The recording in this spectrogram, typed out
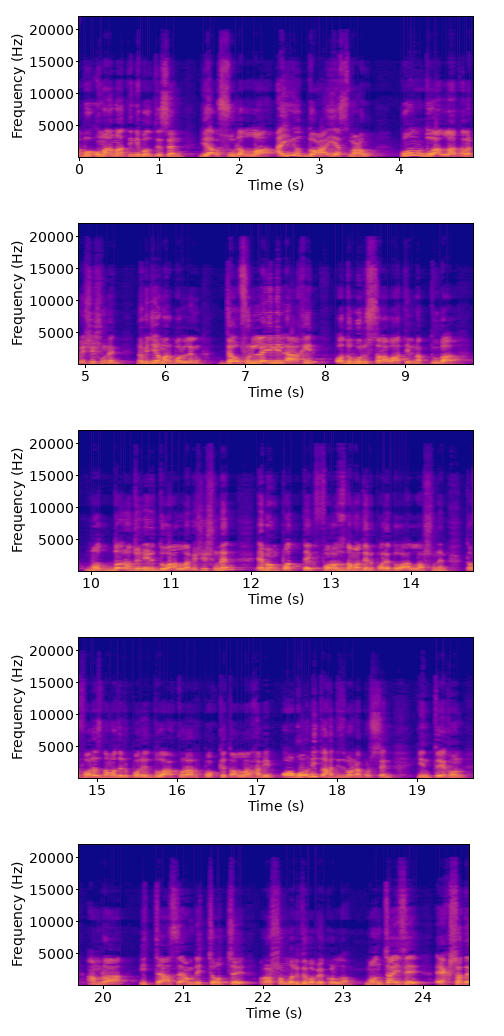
আবু উমামা তিনি বলতেছেন ইয়া রসুল আল্লাহ আইয়ুদ্দোয়াই আসমাউ কোন দু আল্লাহ তালা বেশি শুনেন? নবীজি আমার বললেন জাউফুল্লাইলিল আখির অদুবুরুসালাওয়াতিল মাকতুবাত। মধ্য রজনীর দোয়া আল্লাহ বেশি শুনেন এবং প্রত্যেক ফরজ নামাজের পরে দোয়া আল্লাহ শুনেন। তো ফরজ নামাজের পরে দোয়া করার পক্ষে তো আল্লাহর হাবিব অগণিত হাদিস বর্ণনা করছেন। কিন্তু এখন আমরা ইচ্ছা আছে আমরা ইচ্ছা হচ্ছে, আমরা সম্মিলিতভাবে করলাম। মন চাইছে, একসাথে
